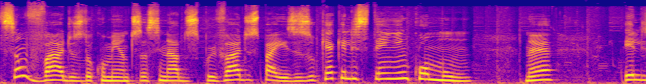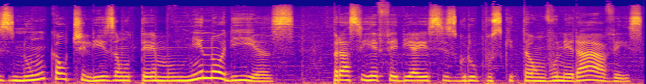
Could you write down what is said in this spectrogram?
São vários documentos assinados por vários países. O que é que eles têm em comum, né? Eles nunca utilizam o termo minorias para se referir a esses grupos que estão vulneráveis,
